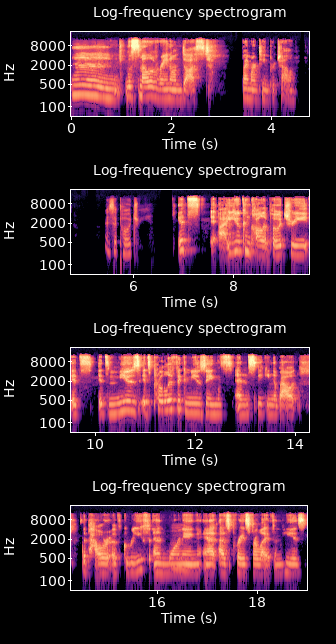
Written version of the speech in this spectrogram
Mm, the Smell of Rain on Dust by Martin Prechtel. Is it poetry? It's you can call it poetry it's it's muse it's prolific musings and speaking about the power of grief and mourning at, as praise for life and he is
